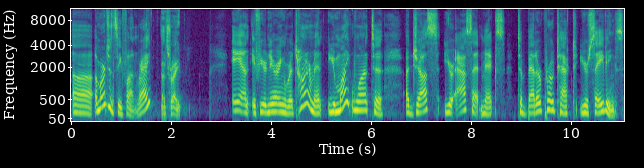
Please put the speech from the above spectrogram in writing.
uh, emergency fund, right? That's right. And if you're nearing retirement, you might want to adjust your asset mix to better protect your savings.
